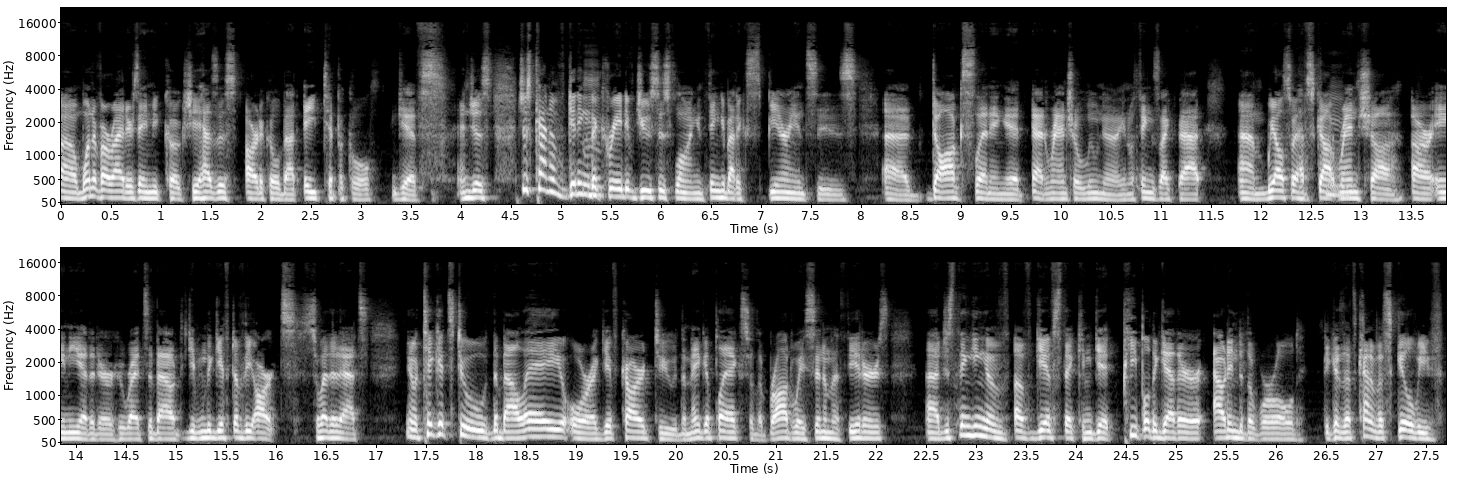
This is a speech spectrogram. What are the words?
uh, one of our writers, Amy Cook. She has this article about atypical gifts and just just kind of getting the creative juices flowing and thinking about experiences, uh, dog sledding at at Rancho Luna. You know, things like that. Um, we also have Scott Renshaw, our A&E editor, who writes about giving the gift of the arts. So whether that's you know tickets to the ballet or a gift card to the Megaplex or the Broadway Cinema theaters, uh, just thinking of of gifts that can get people together out into the world because that's kind of a skill we've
